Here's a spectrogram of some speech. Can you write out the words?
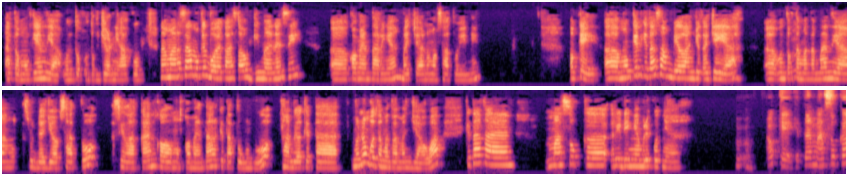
atau mungkin ya untuk untuk journey aku. Nah Marcel mungkin boleh kasih tahu gimana sih uh, komentarnya bacaan nomor satu ini? Oke, okay, uh, mungkin kita sambil lanjut aja ya uh, untuk hmm. teman-teman yang sudah jawab satu silakan kalau mau komentar kita tunggu sambil kita menunggu teman-teman jawab kita akan masuk ke reading yang berikutnya Oke, kita masuk ke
